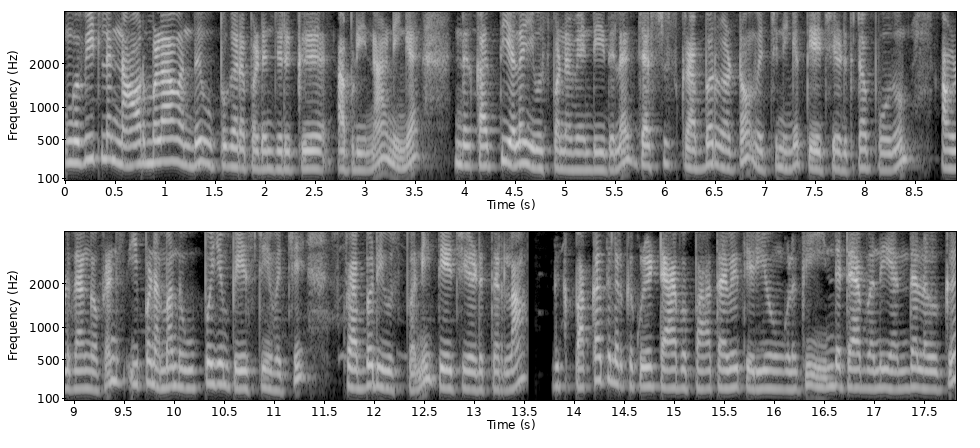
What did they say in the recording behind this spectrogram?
உங்கள் வீட்டில் நார்மலாக வந்து உப்பு கரை படிஞ்சிருக்கு அப்படின்னா நீங்கள் இந்த கத்தியெல்லாம் யூஸ் பண்ண வேண்டியதில்லை. ஜஸ்ட் ஸ்க்ரப்பர் மட்டும் வச்சு நீங்கள் தேய்ச்சி எடுத்துகிட்டா போதும். அவ்வளோதாங்க ஃப்ரெண்ட்ஸ் இப்போ நம்ம அந்த உப்பையும் பேஸ்ட்டையும் வச்சு ஸ்க்ரப்பர் யூஸ் பண்ணி தேய்ச்சி எடுத்துடலாம். இதுக்கு பக்கத்தில் இருக்கக்கூடிய டேப்பை பார்த்தாவே தெரியும் உங்களுக்கு. இந்த டேப் வந்து எந்த அளவுக்கு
